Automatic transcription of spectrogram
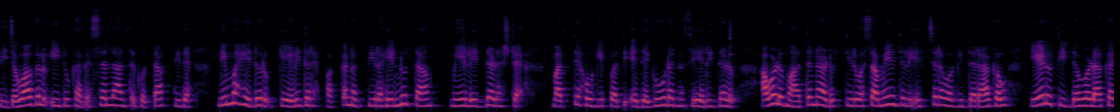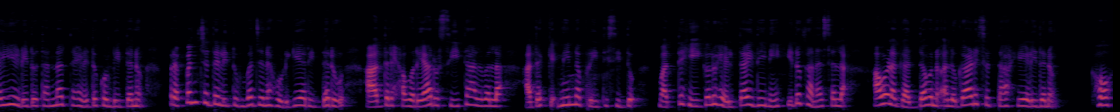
ನಿಜವಾಗಲೂ ಇದು ಕನಸಲ್ಲ ಅಂತ ಗೊತ್ತಾಗ್ತಿದೆ. ನಿಮ್ಮ ಹೆದರು ಕೇಳಿದರೆ ಪಕ್ಕ ನಗ್ತೀರ ಎನ್ನುತ್ತಾ ಮೇಲಿದ್ದಳಷ್ಟೇ. ಮತ್ತೆ ಹೋಗಿ ಪತಿ ಎದೆಗೂಡನ್ನು ಸೇರಿದ್ದಳು. ಅವಳು ಮಾತನಾಡುತ್ತಿರುವ ಸಮಯದಲ್ಲಿ ಎಚ್ಚರವಾಗಿದ್ದ ರಾಘವ್ ಏಳುತ್ತಿದ್ದವಳ ಕೈ ಹಿಡಿದು ತನ್ನತ್ತ ಎಳೆದುಕೊಂಡಿದ್ದನು. ಪ್ರಪಂಚದಲ್ಲಿ ತುಂಬ ಜನ ಹುಡುಗಿಯರಿದ್ದರು. ಆದರೆ ಅವರ್ಯಾರು ಸೀತಾ ಅಲ್ವಲ್ಲ? ಅದಕ್ಕೆ ನಿನ್ನ ಪ್ರೀತಿಸಿದ್ದು. ಮತ್ತೆ ಈಗಲೂ ಹೇಳ್ತಾ ಇದ್ದೀನಿ, ಇದು ಕನಸಲ್ಲ. ಅವಳ ಗದ್ದವನ್ನು ಅಲುಗಾಡಿಸುತ್ತಾ ಹೇಳಿದನು. ಹೋ,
